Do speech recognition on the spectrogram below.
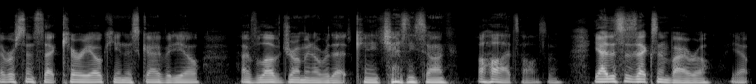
Ever since that karaoke in the sky video, I've loved drumming over that Kenny Chesney song. Oh, that's awesome. Yeah, this is xEnviro. Yep.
